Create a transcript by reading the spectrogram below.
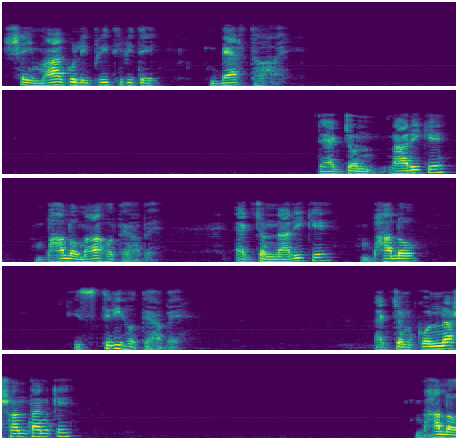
সেই মাগুলি পৃথিবীতে ব্যর্থ হয়। একজন নারীকে ভালো মা হতে হবে। একজন নারীকে ভালো স্ত্রী হতে হবে। একজন কন্যা সন্তানকে ভালো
